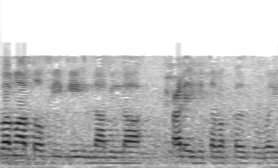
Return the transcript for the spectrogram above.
وما توفیقی اللہ بلّہ علیہ توکل تو وہی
